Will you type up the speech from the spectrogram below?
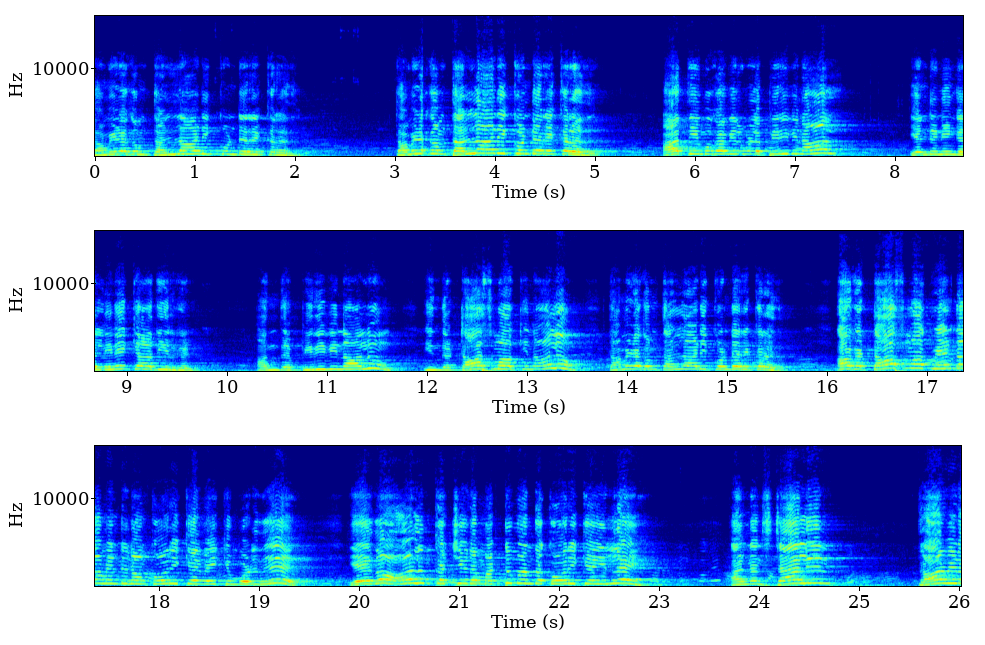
தமிழகம் தள்ளாடி கொண்டிருக்கிறது தமிழகம் தள்ளாடி கொண்டிருக்கிறது அதிமுகவில் உள்ள பிரிவினால் என்று நீங்கள் நினைக்காதீர்கள். அந்த பிரிவினாலும் இந்த டாஸ்மாக்கினாலும் தமிழகம் தள்ளாடி கொண்டிருக்கிறது ஆக டாஸ்மாக் வேண்டாம் என்று நாம் கோரிக்கை வைக்கும் பொழுது ஏதோ ஆளும் கட்சியிடம் மட்டும் அந்த கோரிக்கை இல்லை. அண்ணன் ஸ்டாலின் திராவிட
